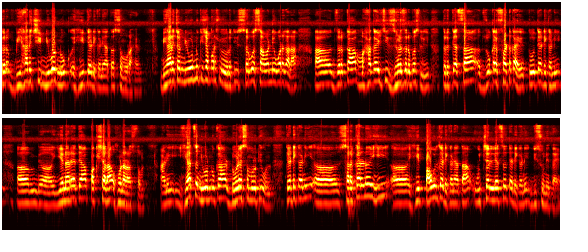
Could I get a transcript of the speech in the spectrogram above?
तर बिहारची निवडणूक ही त्या ठिकाणी आता समोर आहे. बिहारच्या निवडणुकीच्या पार्श्वभूमीवरती सर्वसामान्य वर्गाला जर का महागाईची झळ जर बसली तर त्याचा जो काही फटका आहे तो त्या ठिकाणी येणाऱ्या त्या पक्षाला होणार असतो. आणि ह्याच निवडणुका डोळ्यासमोर ठेवून त्या ठिकाणी सरकारनं ही हे पाऊल त्या ठिकाणी आता उचलल्याचं त्या ठिकाणी दिसून येत आहे.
